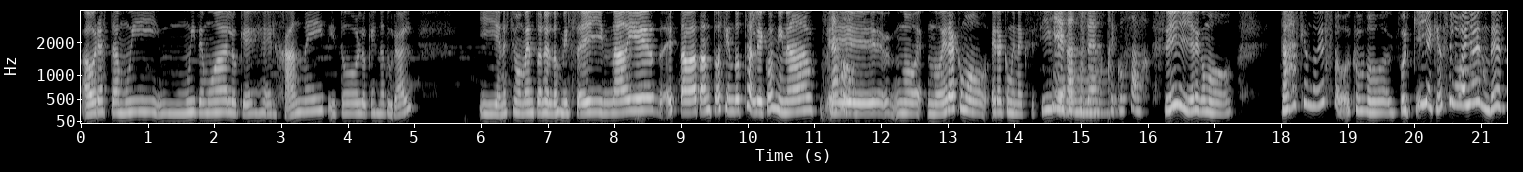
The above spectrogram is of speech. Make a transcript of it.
Ahora está muy, muy de moda lo que es el handmade y todo lo que es natural. Y en ese momento, en el 2006, nadie estaba tanto haciendo chalecos ni nada. Claro. Eh, no, no era como, era como inaccesible. Sí, era como... súper precursor. Sí, era como, estás haciendo eso? Como, ¿por qué? ¿Y a quién se lo vaya a vender?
